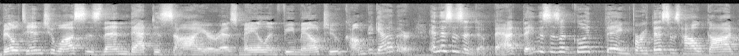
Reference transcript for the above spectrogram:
Built into us is then that desire as male and female to come together. And this isn't a bad thing, this is a good thing, for this is how God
